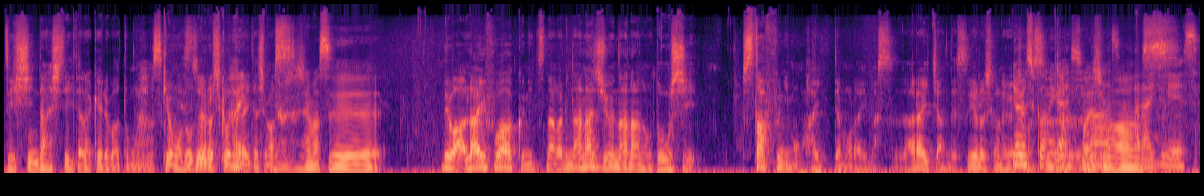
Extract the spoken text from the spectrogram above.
ぜひ診断していただければと思います。今日もどうぞよろしくお願いいたします。はい、よろしくお願いします。では、ライフワークにつながる77の動詞、スタッフにも入ってもらいます。新井ちゃんです。よろしくお願いします。よろしくお願いします。新井です。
